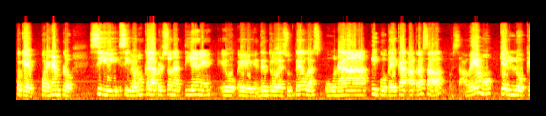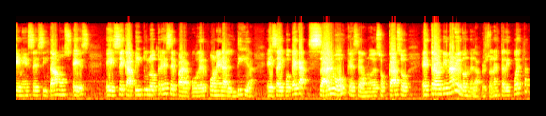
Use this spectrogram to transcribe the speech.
porque, por ejemplo, si, si vemos que la persona tiene eh, dentro de sus deudas una hipoteca atrasada, pues sabemos que lo que necesitamos es ese capítulo 13 para poder poner al día esa hipoteca, salvo que sea uno de esos casos extraordinarios donde la persona está dispuesta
